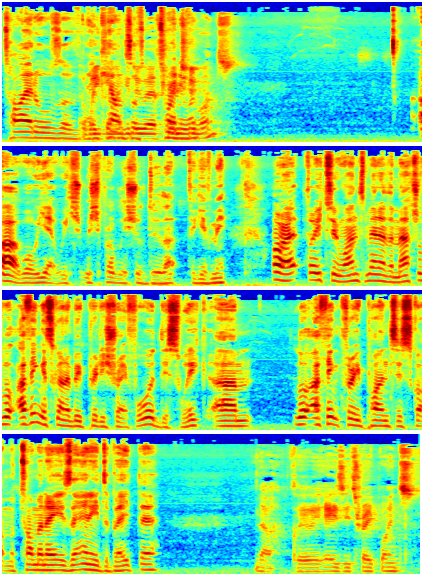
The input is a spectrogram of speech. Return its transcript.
titles of Are we going to do our 21 ones? Ah, well, yeah, we, sh- we should probably should do that. Forgive me. All right, three, two, one's man of the match. Look, I think it's going to be pretty straightforward this week. Um, Look, I think three points is Scott McTominay. Is there any debate there? No, clearly easy three points.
